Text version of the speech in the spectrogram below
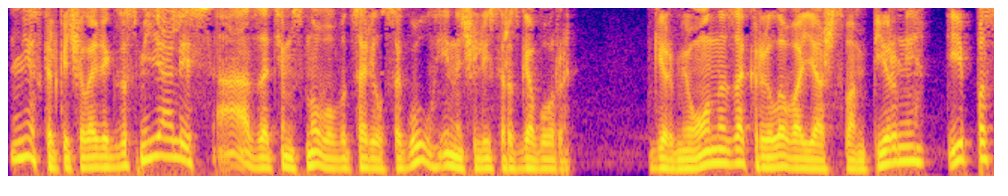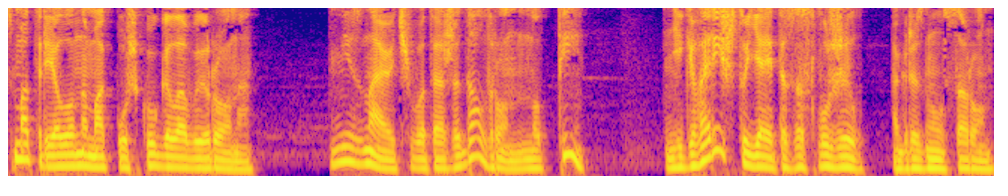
Несколько человек засмеялись, а затем снова воцарился гул и начались разговоры. Гермиона закрыла вояж с вампирами и посмотрела на макушку головы Рона. «Не знаю, чего ты ожидал, Рон, но ты «Не говори, что я это заслужил!» — огрызнулся Рон.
